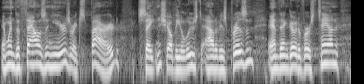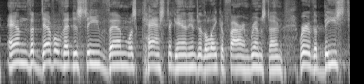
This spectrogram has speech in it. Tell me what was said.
And when the thousand years are expired, Satan shall be loosed out of his prison. And then go to verse 10 and the devil that deceived them was cast again into the lake of fire and brimstone, where the beast,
